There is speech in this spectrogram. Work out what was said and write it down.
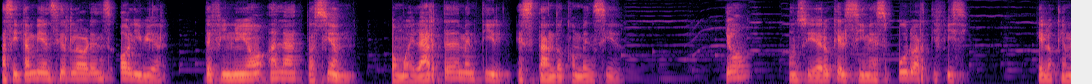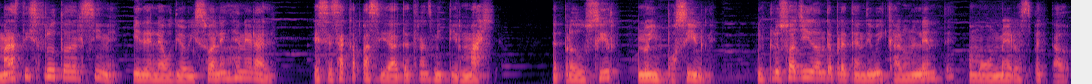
Así también Sir Lawrence Olivier definió a la actuación como el arte de mentir estando convencido. Yo considero que el cine es puro artificio, que lo que más disfruto del cine y del audiovisual en general es esa capacidad de transmitir magia, de producir lo imposible, incluso allí donde pretende ubicar un lente como un mero espectador.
